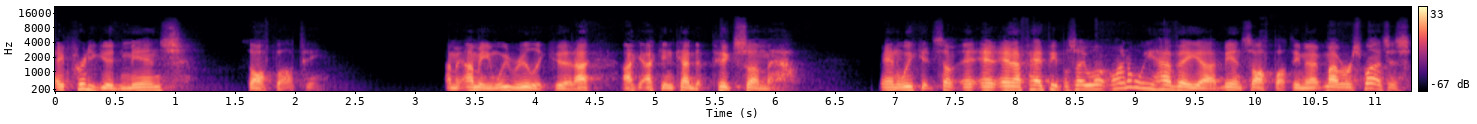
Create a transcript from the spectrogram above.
a pretty good men's softball team. I mean, I mean, we really could. I, I, I can kind of pick some out. And we could, some, and, and I've had people say, well, why don't we have a uh, men's softball team? My response is,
